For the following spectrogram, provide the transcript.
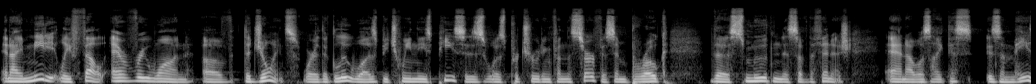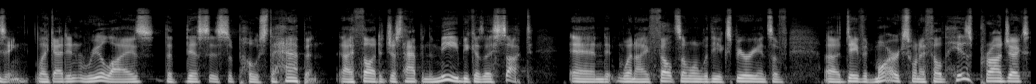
and I immediately felt every one of the joints where the glue was between these pieces was protruding from the surface and broke the smoothness of the finish. And I was like, this is amazing. Like, I didn't realize that this is supposed to happen. I thought it just happened to me because I sucked. And when I felt someone with the experience of uh, David Marks, when I felt his projects,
